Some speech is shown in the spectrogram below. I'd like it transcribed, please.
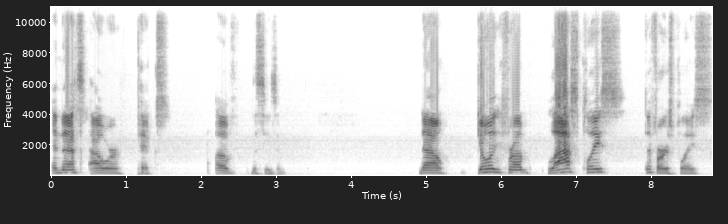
and that's our picks of the season. Now, going from last place to first place,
